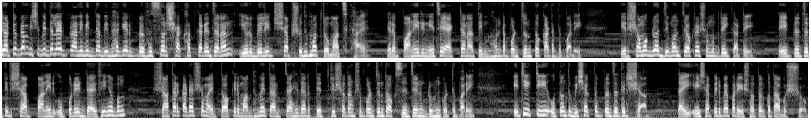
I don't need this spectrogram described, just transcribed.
চট্টগ্রাম বিশ্ববিদ্যালয়ের প্রাণীবিদ্যা বিভাগের প্রফেসর সাক্ষাৎকারে জানান, ইউরোবেলিড সাপ শুধুমাত্র মাছ খায়। এরা পানির নিচে একটানা তিন ঘণ্টা পর্যন্ত কাটাতে পারে। এর সমগ্র জীবনচক্র সমুদ্রেই কাটে। এই প্রজাতির সাপ পানির উপরে ডাইভিং এবং সাঁতার কাটার সময় ত্বকের মাধ্যমে তার চাহিদার তেত্রিশ শতাংশ পর্যন্ত অক্সিজেন গ্রহণ করতে পারে। এটি একটি অত্যন্ত বিষাক্ত প্রজাতির সাপ, তাই এই সাপের ব্যাপারে সতর্কতা আবশ্যক।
